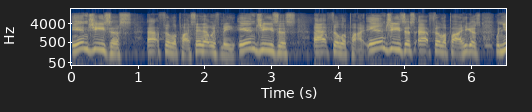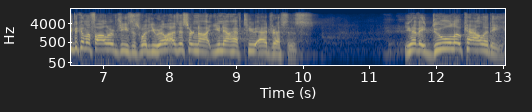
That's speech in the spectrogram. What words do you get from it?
In Jesus at Philippi. Say that with me. In Jesus at Philippi. In Jesus at Philippi. He goes, when you become a follower of Jesus, whether you realize this or not, you now have two addresses. You have a dual locality.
